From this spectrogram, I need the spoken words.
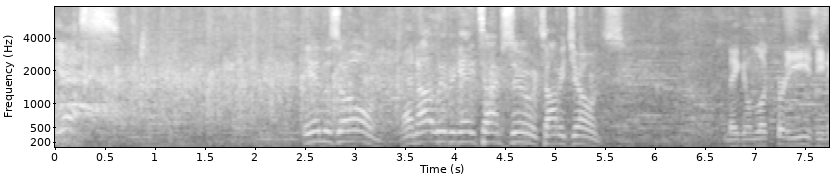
yes. In the zone and not leaving anytime soon. Tommy Jones. Making them look pretty easy Left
